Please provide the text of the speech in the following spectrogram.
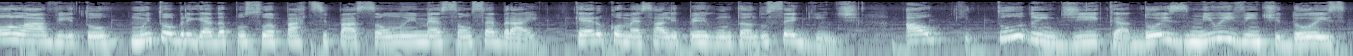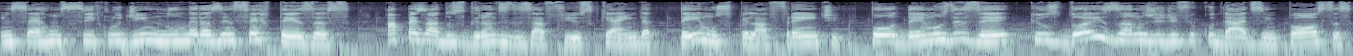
Olá, Vitor. Muito obrigada por sua participação no Imersão Sebrae. Quero começar lhe perguntando o seguinte: ao que tudo indica, 2022 encerra um ciclo de inúmeras incertezas. Apesar dos grandes desafios que ainda temos pela frente, podemos dizer que os dois anos de dificuldades impostas,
